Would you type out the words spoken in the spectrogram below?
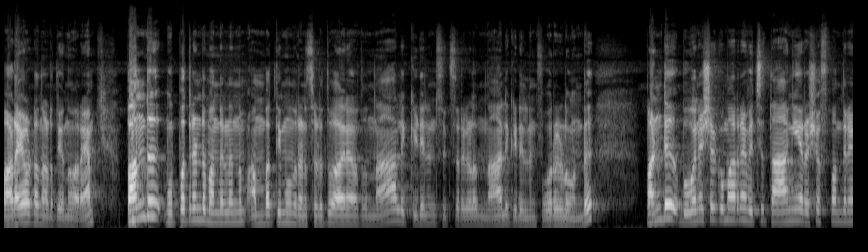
പടയോട്ടം നടത്തിയെന്ന് പറയാം. പന്ത് മുപ്പത്തിരണ്ട് പന്തിൽ നിന്നും അമ്പത്തിമൂന്ന് റൺസ് എടുത്തു. അതിനകത്ത് നാല് കിഡിലൻ സിക്സറുകളും നാല് കിഡിലൻ ഫോറുകളും ഉണ്ട്. പണ്ട് ഭുവനേശ്വർ കുമാറിനെ വെച്ച് താങ്ങിയ ഋഷഭ് പന്തിനെ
